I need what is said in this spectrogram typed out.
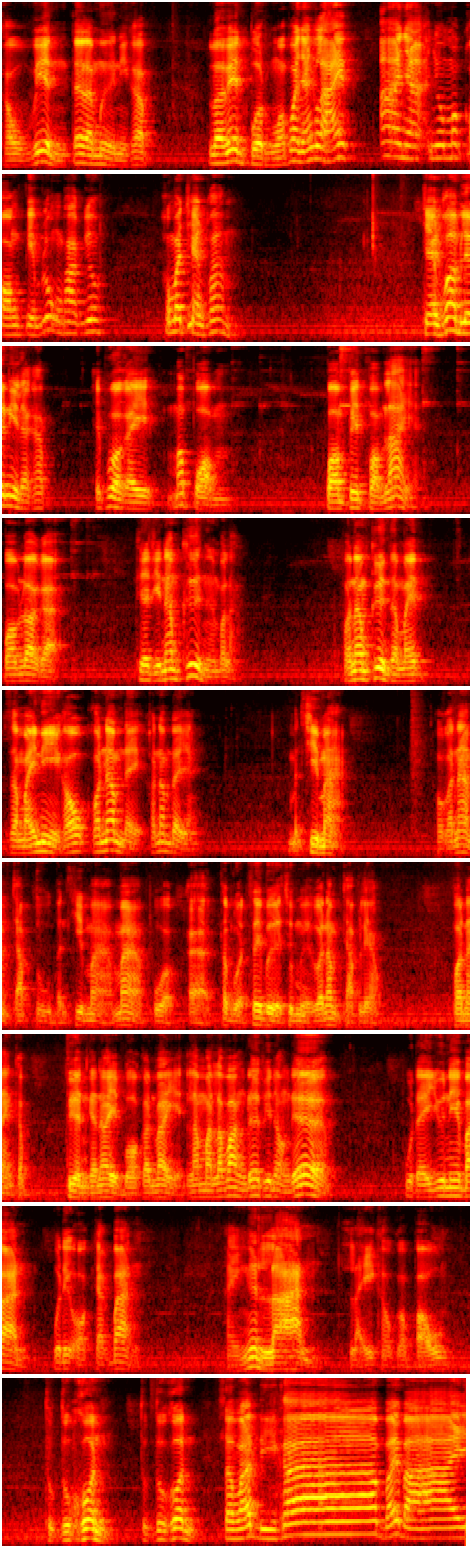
เขาเว้นแต่ละมือนี่ครับรอยเว้นปวดหัวเพราะหยังหลายอาญะโยมมากองเตรียมโรงพักอยู่เขามาแจ้งความ แจ้งความเรื่องนี้แหละครับไอ้พวกไอ้มาปลอมปลอมเป็ดปลอมไล่ปลอมแล้วก็เทียจีน้ำขึ้นนั่นปะล่ะพอน้ำขึ้นสมัยสมัยนี้เขาเขาน้ำได้เขาน้ำได้ยังบัญชีมา เขาก็นำจับตูบัญชีมามาพวกตำรวจไซเบอร์ซุมือก็นำจับแล้ว เพราะนั้นกับเตือนกันไว้บอกกันไว้ระมัดระวังเด้อพี่น้องเด้อผู้ใดอยู่ในบ้าน ผู้ใดออกจากบ้าน ให้เงินล้านไหลเข้ากระเป๋า ทุกๆคน ทุกๆคน สวัสดีครับ บ๊ายบาย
